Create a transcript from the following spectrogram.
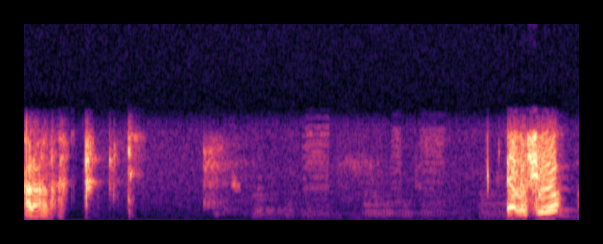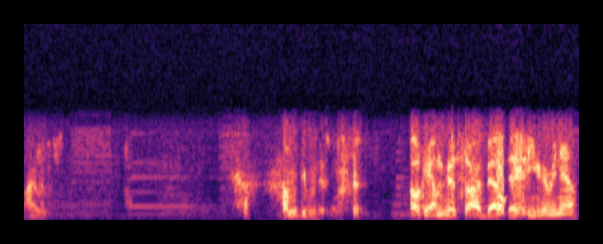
Hold on, hold on. Ellis Shug? I'm, I'm gonna give him this one. Okay, I'm here. Sorry about that. Can you hear me now?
